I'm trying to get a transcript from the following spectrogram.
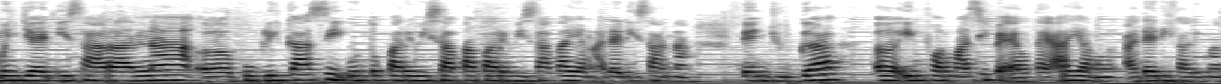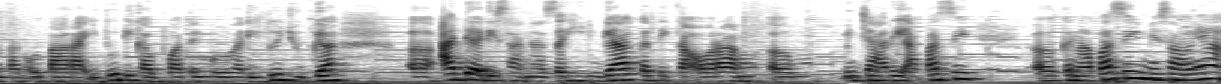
menjadi sarana uh, publikasi untuk pariwisata-pariwisata yang ada di sana. Dan juga uh, informasi PLTA yang ada di Kalimantan Utara itu di Kabupaten Bulungan itu juga uh, ada di sana. Sehingga ketika orang um, mencari apa sih kenapa sih misalnya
